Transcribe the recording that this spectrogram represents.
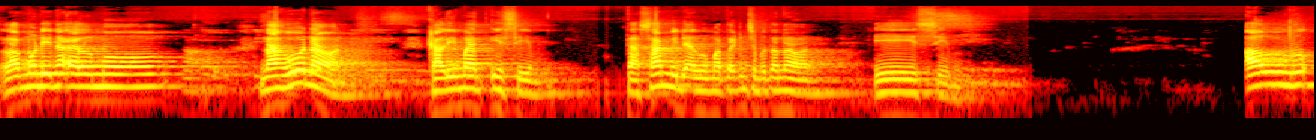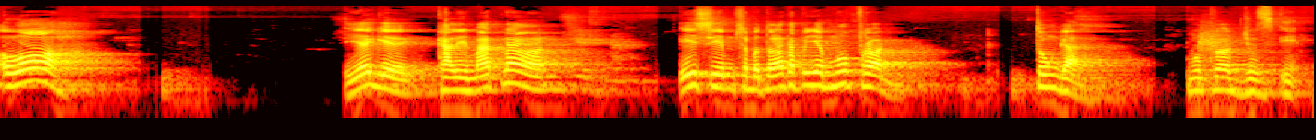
Lamun dina ilmu nahwu naon? Kalimat isim. Tasami dan ilmu matakin sebutan naon? Isim. Allah. Iya ge kalimat naon? Isim. Sebetulnya tapi ya mufrad tunggal. Mufrad juz'i.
